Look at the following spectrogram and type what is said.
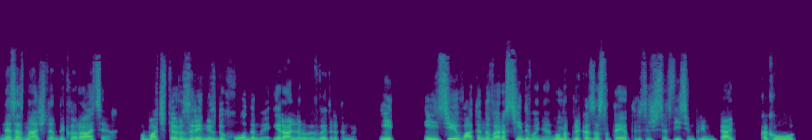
не зазначене в деклараціях, побачити розрив між доходами і реальними витратами, і ініціювати нове розслідування. Ну, наприклад, за статтею 368 прим. 5 ККУ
